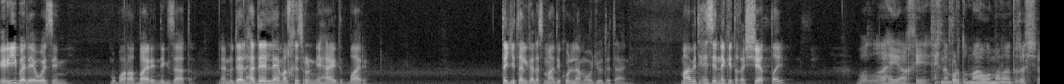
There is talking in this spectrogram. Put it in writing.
قريبة لوزن مباراة بايرن ديك ذاتها لأنه ديل هديل ليه ما خسروا النهائي ضد بايرن. تجي تلقى الأسماء دي كلها موجودة تاني. ما بتحس إنك اتغشيت طيب؟ والله يا أخي إحنا برضو ما اول مرة نتغشى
